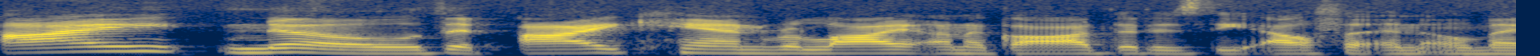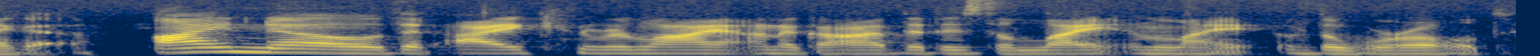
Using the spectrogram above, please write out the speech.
I know that I can rely on a God that is the Alpha and Omega. I know that I can rely on a God that is the light and light of the world,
